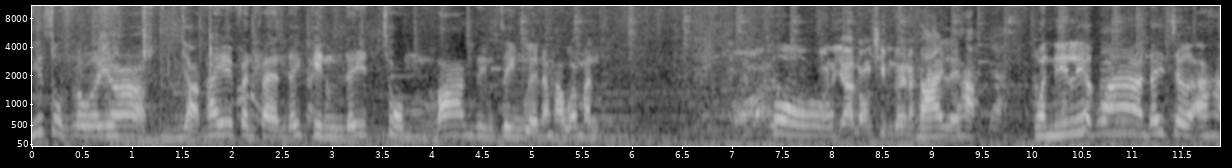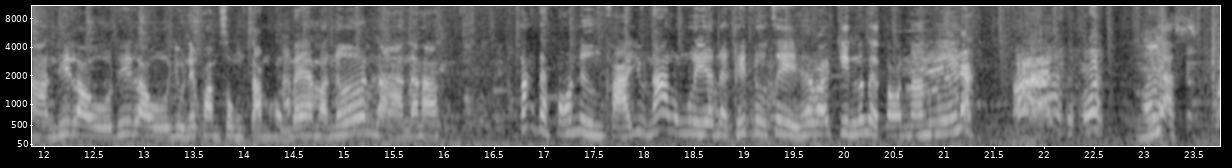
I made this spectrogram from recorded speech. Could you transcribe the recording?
ที่สุดเลยอะอยากให้แฟนๆได้กินได้ชมบ้างจริง ๆ เลยนะคะ ว่ามันขอโอ้ขออนุญาตลองชิมด้วยนะได้เลยค่ะ วันนี้เรียกว่าได้เจออาหารที่เราที่เราอยู่ในความทรงจำของแม่มาเนิ่นนานนะคะ ตั้งแต่ปหนึ่งขายอยู่หน้าโรงเรียนน่ะคิดดูสิใช่ไหมกินตั้งแต่ตอนนั้น yes อ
